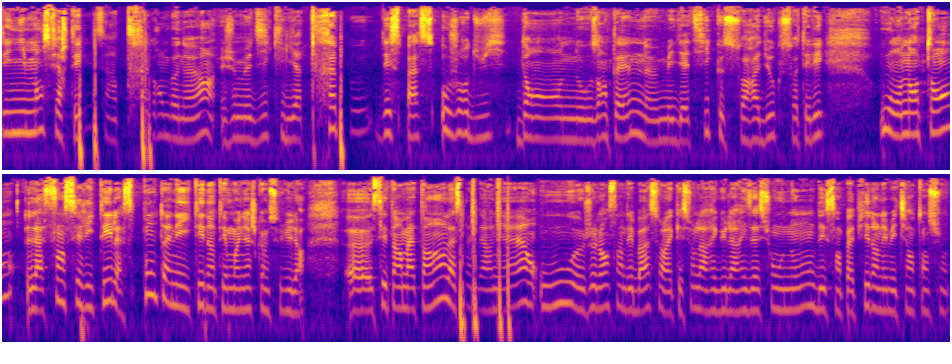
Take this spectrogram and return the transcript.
une, immense fierté, c'est un très grand bonheur. Je me dis qu'il y a très peu d'espace aujourd'hui dans nos antennes médiatiques, que ce soit radio, que ce soit télé, où on entend la sincérité, la spontanéité d'un témoignage comme celui-là. Euh, c'est un matin, la semaine dernière, où euh, je lance un débat sur la question de la régularisation ou non des sans-papiers dans les métiers en tension.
